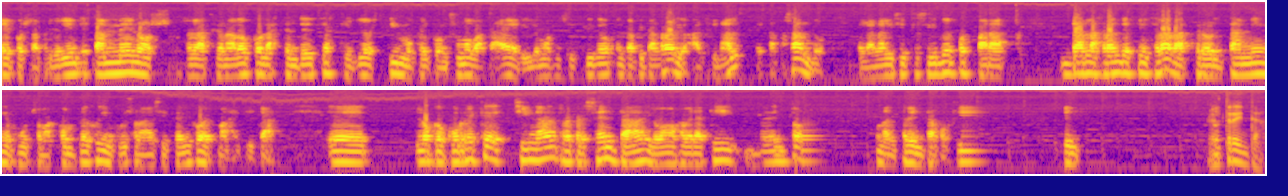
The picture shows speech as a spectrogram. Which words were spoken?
eh, pues a priori está menos relacionado con las tendencias que yo estimo que el consumo va a caer y lo hemos insistido en Capital Radio. Al final está pasando. El análisis te sirve pues para dar las grandes pinceladas, pero el timing es mucho más complejo e incluso el análisis técnico es más eficaz. Eh, lo que ocurre es que China representa, y lo vamos a ver aquí, en torno al 30%. El 30.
